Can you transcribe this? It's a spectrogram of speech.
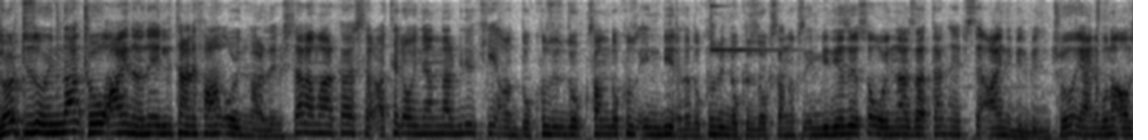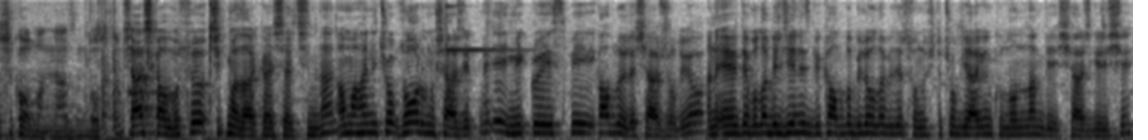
400 oyundan çoğu aynı hani 50 tane falan oyun var demişler ama arkadaşlar Atari oynayanlar bilir ki ama 999 in 1 ya da 9999 in 1 yazıyorsa oyunlar zaten hepsi aynı birbirinin çoğu. Yani buna alışık olman lazım dostum. Şarj kablosu çıkmadı arkadaşlar içinden. Ama hani çok zor mu şarj etmek? Değil. Micro USB kablo ile şarj oluyor. Hani evde bulabileceğiniz bir kablo bile olabilir. Sonuçta çok yaygın kullanılan bir şarj girişi.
